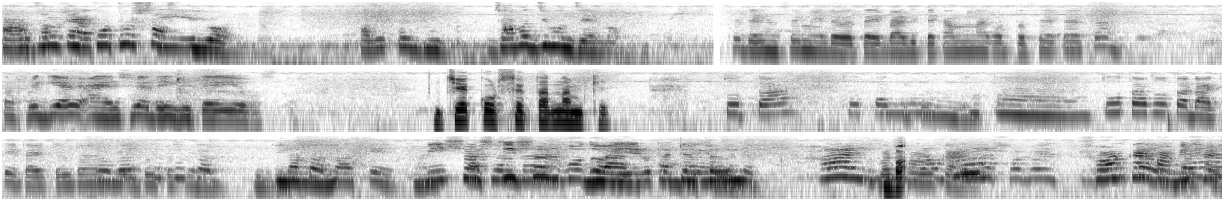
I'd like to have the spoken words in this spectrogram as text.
তার যাতে কঠোর শাস্তি হোক তার যাবজ্জীবন জেল দেখেন সে মেয়েটা তাই বাড়িতে কান্না করতেছে একা একা। তারপরে গিয়ে এসে দেখি তাই এই অবস্থা। যে করছে তার নাম কি? তোতা তোতা কি তোতা। তোতা ডাকে টাইটেলটা। বিশ্বাস টিশ্বাস বোধ হয় এরকম সরকার। সরকার বা বিশ্বাস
